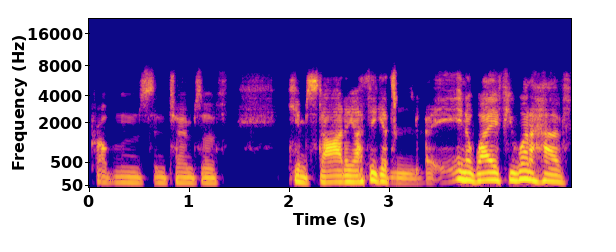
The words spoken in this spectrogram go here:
problems in terms of him starting. I think it's Mm. in a way, if you want to have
